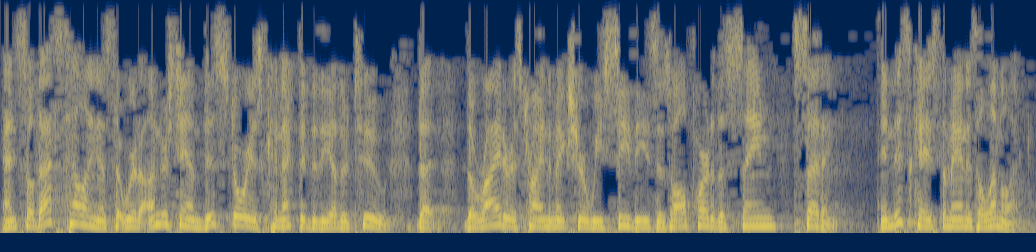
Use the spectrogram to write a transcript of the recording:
And so that's telling us that we're to understand this story is connected to the other two. That the writer is trying to make sure we see these as all part of the same setting. In this case, the man is Elimelech.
